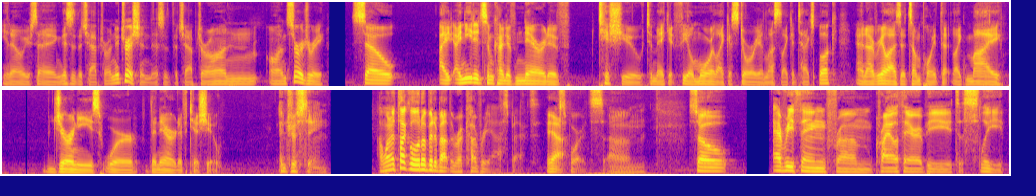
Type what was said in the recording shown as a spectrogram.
You know, you're saying this is the chapter on nutrition, this is the chapter on on surgery. So I, I needed some kind of narrative tissue to make it feel more like a story and less like a textbook. And I realized at some point that like my journeys were the narrative tissue. Interesting. I want to talk a little bit about the recovery aspect yeah. of sports. Um, so, everything from cryotherapy to sleep,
